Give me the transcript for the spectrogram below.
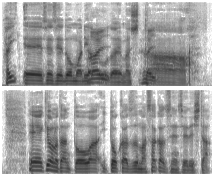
はい、えー、先生どうもありがとうございました、はいはい、え、今日の担当は糸数正和先生でした。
